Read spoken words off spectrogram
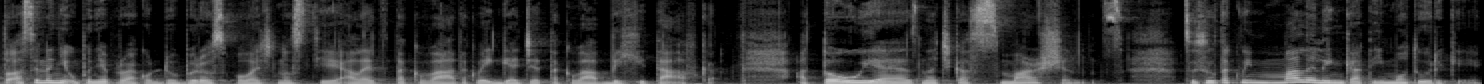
to asi není úplně pro jako dobro společnosti, ale je to taková, takový gadget, taková vychytávka. A tou je značka Smartians, což jsou takový malilinkatý motorky,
